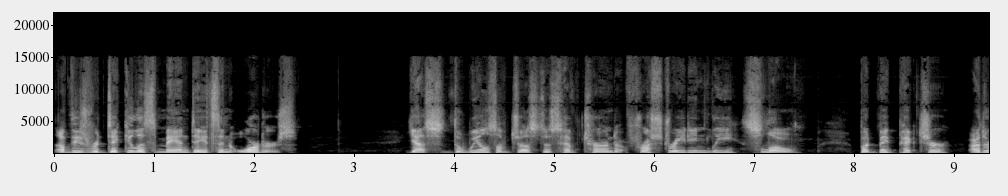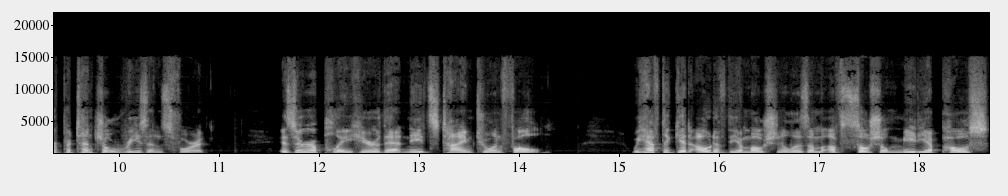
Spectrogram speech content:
of these ridiculous mandates and orders. Yes, the wheels of justice have turned frustratingly slow, but big picture, are there potential reasons for it? Is there a play here that needs time to unfold? we have to get out of the emotionalism of social media posts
